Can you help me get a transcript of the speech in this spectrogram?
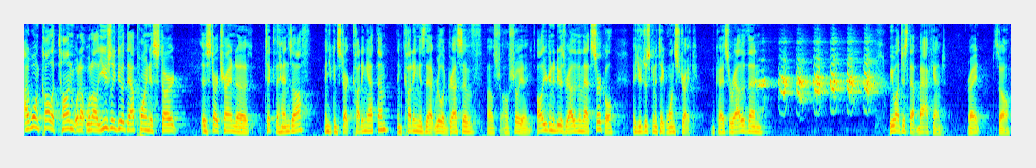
I won't call a ton. What I, what I'll usually do at that point is start is start trying to tick the hens off, and you can start cutting at them. And cutting is that real aggressive. I'll I'll show you. All you're going to do is rather than that circle, you're just going to take one strike. Okay, so rather than we want just that back end, right? So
